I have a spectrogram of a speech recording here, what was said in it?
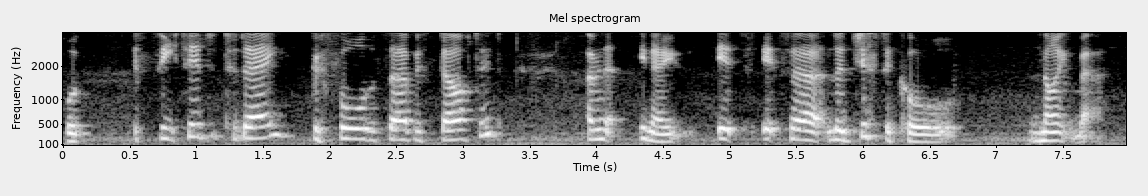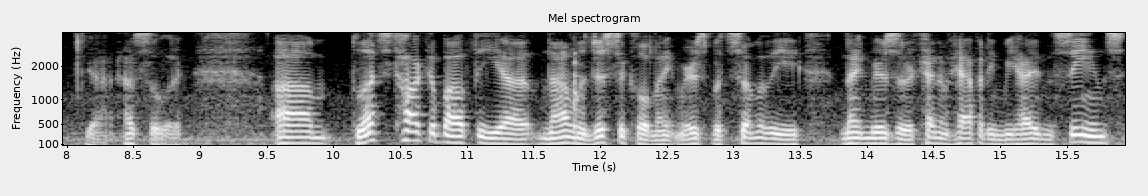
were seated today before the service started. I mean, you know, it's it's a logistical nightmare. Yeah, absolutely. Um, let's talk about the uh, non logistical nightmares, but some of the nightmares that are kind of happening behind the scenes.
